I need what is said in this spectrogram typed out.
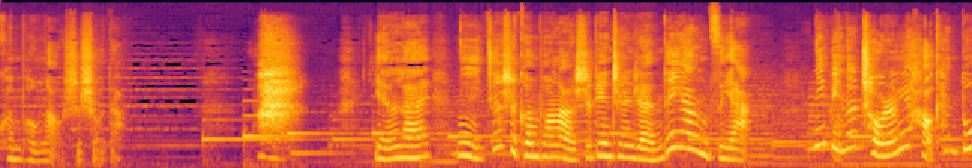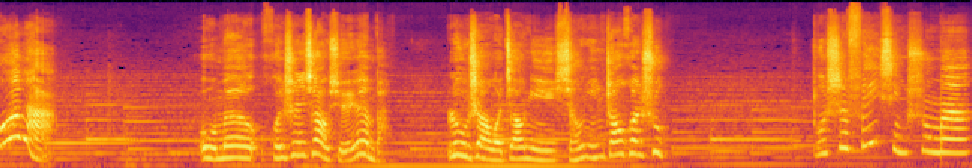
鲲鹏老师说道：“哇，原来你就是鲲鹏老师变成人的样子呀！你比那丑人鱼好看多了。”我们回生肖学院吧。路上我教你祥云召唤术，不是飞行术吗？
